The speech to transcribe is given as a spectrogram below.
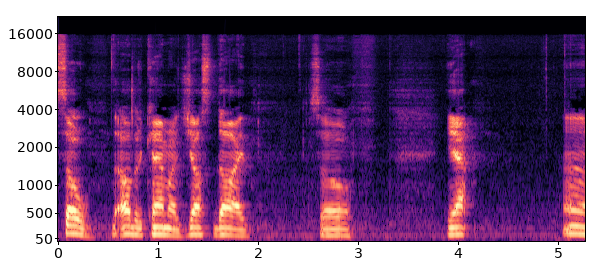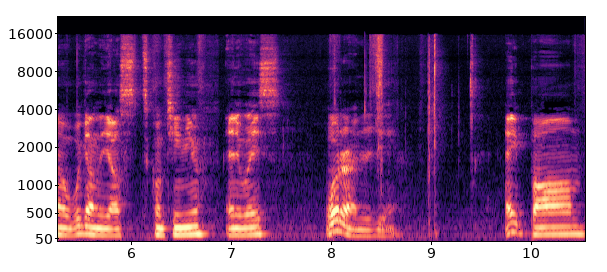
So, the other camera just died. So, yeah. Uh, we're gonna just continue. Anyways, water energy. Aipom.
